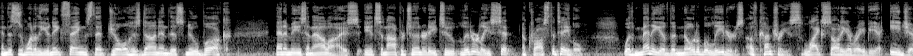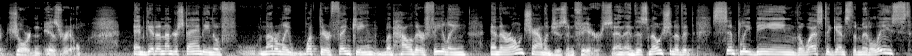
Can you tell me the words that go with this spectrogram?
And this is one of the unique things that Joel has done in this new book, Enemies and Allies. It's an opportunity to literally sit across the table with many of the notable leaders of countries like Saudi Arabia, Egypt, Jordan, Israel, and get an understanding of not only what they're thinking, but how they're feeling and their own challenges and fears. And, and this notion of it simply being the West against the Middle East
